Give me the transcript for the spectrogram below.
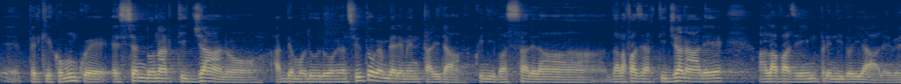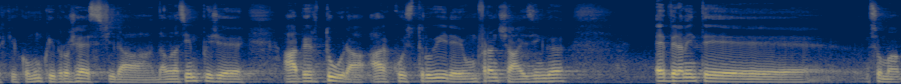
Eh, perché comunque essendo un artigiano abbiamo dovuto innanzitutto cambiare mentalità, quindi passare da, dalla fase artigianale alla fase imprenditoriale, perché comunque i processi da, da una semplice apertura a costruire un franchising è veramente insomma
